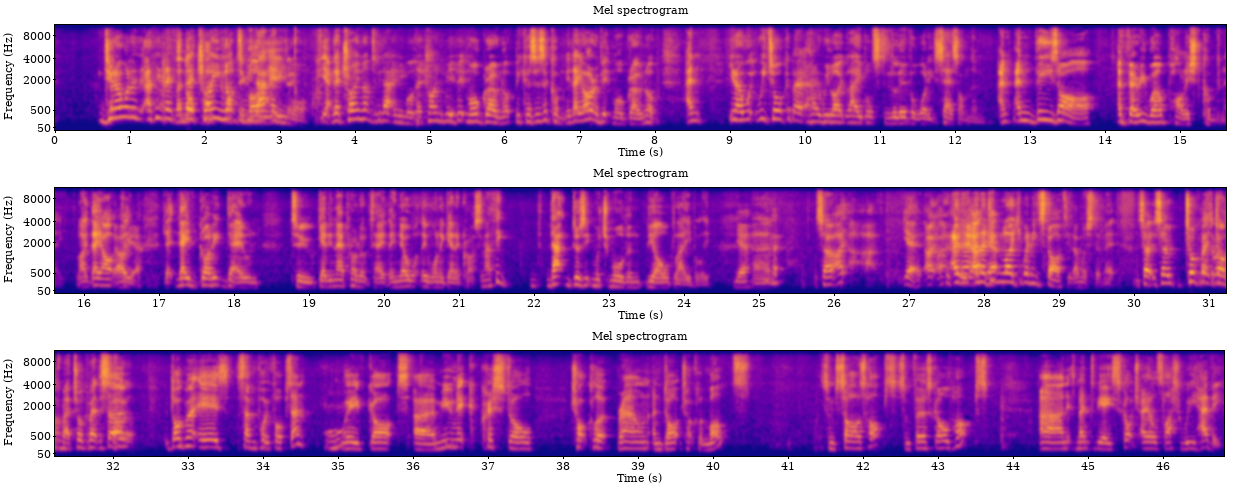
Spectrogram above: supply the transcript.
Do you know what? I I think they're, They're they're, not- trying they're not to be that leading. anymore. Yeah. They're trying not to be that anymore. They're trying to be a bit more grown up because as a company, they are a bit more grown up. And, you know, we, we talk about how we like labels to deliver what it says on them. And, and these are a very well polished company. Like, they are. Oh, they, yeah. they- They've got it down to getting their product out. They know what they want to get across. And I think that does it much more than the old labeling. Yeah. Um, okay. So I, I yeah, I, I, and, I, that, and I yeah. didn't like it when it started. I must admit. So so talk about about dogma. Talk about the So, style. Dogma is 7.4%. Mm-hmm. We've got uh, Munich, Crystal, chocolate, brown, and dark chocolate malts. Some Saaz hops, some First Gold hops. And it's meant to be a Scotch ale slash wee heavy.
